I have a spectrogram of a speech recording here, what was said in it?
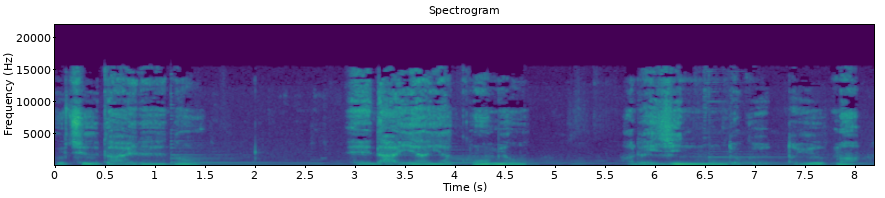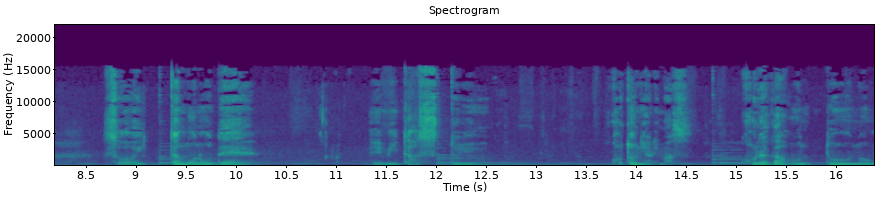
宇宙大霊の、えー、大愛や巧妙あるいは偉人力というまあそういったもので、えー、満たすということにあります。これが本当の、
